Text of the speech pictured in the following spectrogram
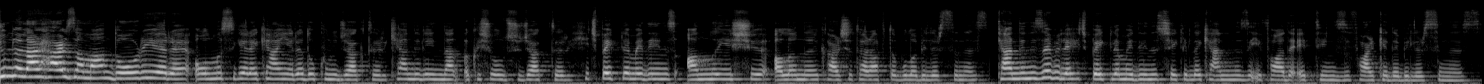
Cümleler her zaman doğru yere, olması gereken yere dokunacaktır. Kendiliğinden akış oluşacaktır. Hiç beklemediğiniz anlayışı, alanı karşı tarafta bulabilirsiniz. Kendinize bile hiç beklemediğiniz şekilde kendinizi ifade ettiğinizi fark edebilirsiniz.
